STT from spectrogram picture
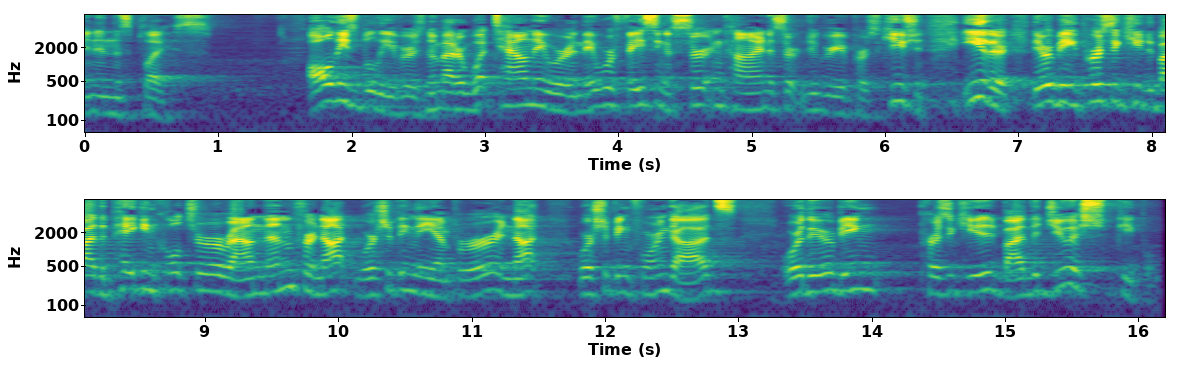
and in this place. All these believers, no matter what town they were in, they were facing a certain kind, a certain degree of persecution. Either they were being persecuted by the pagan culture around them for not worshiping the emperor and not worshiping foreign gods, or they were being persecuted by the Jewish people.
